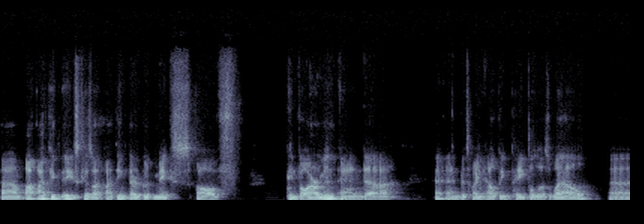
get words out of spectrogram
um, I, I picked these because I, I, think they're a good mix of environment and uh, and between helping people as well. Uh,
